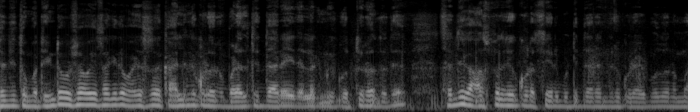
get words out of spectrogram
ಸದ್ಯ ತೊಂಬತ್ತೆಂಟು ವರ್ಷ ವಯಸ್ಸಾಗಿದೆ, ವಯಸ್ಸು ಕಾಲಿಂದ ಕೂಡ ಅವರು ಬಳಲ್ತಿದ್ದಾರೆ, ಇದೆಲ್ಲ ನಿಮಗೆ ಗೊತ್ತಿರೋಂಥದ್ದು. ಸದ್ಯಕ್ಕೆ ಆಸ್ಪತ್ರೆಗೆ ಕೂಡ ಸೇರಿಬಿಟ್ಟಿದ್ದಾರೆ ಅಂತಲೂ ಕೂಡ ಹೇಳ್ಬೋದು ನಮ್ಮ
